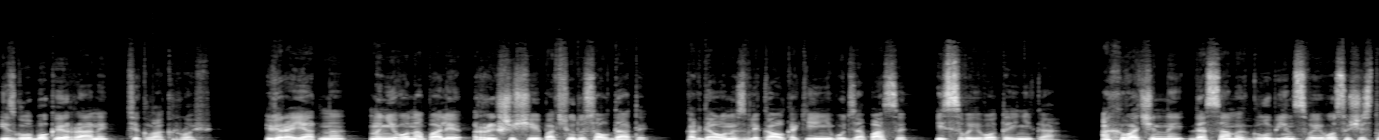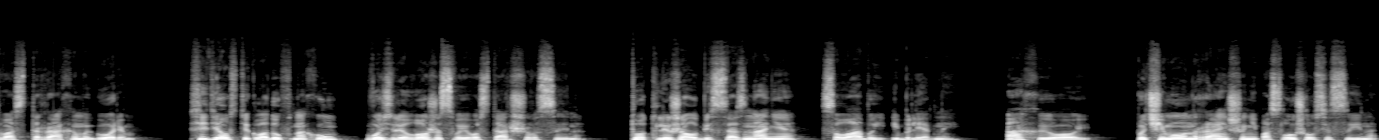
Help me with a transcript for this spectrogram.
из глубокой раны текла кровь. Вероятно, на него напали рыщущие повсюду солдаты, когда он извлекал какие-нибудь запасы из своего тайника. Охваченный до самых глубин своего существа страхом и горем, сидел стеклодув Нахум возле ложа своего старшего сына. Тот лежал без сознания, слабый и бледный. Ах и ой, почему он раньше не послушался сына?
